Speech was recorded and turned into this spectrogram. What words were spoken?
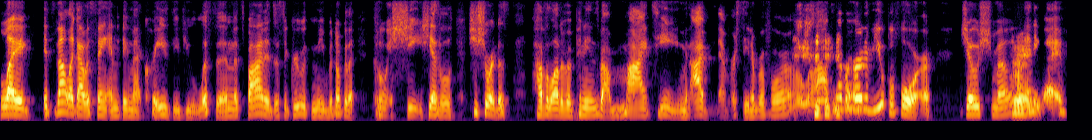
like, it's not like I was saying anything that crazy. If you listen, it's fine to disagree with me, but don't be like, who is she? She has a, she sure does have a lot of opinions about my team, and I've never seen her before. Oh, well, I've never heard of you before, Joe Schmo. Right. Anyway,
